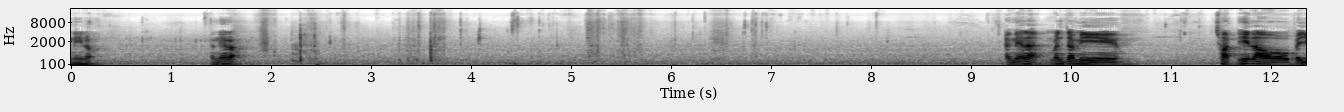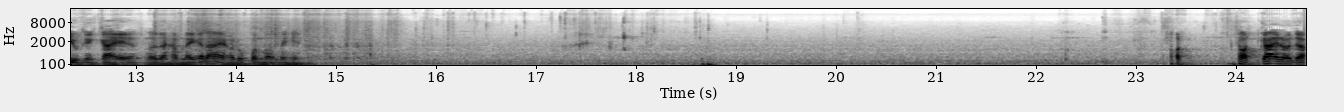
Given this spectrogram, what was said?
อันนี้เนาะอันนี้แหละอันนี้แหละ มันจะมีช็อตที่เราไปอยู่ไกลๆเราจะทำอะไรก็ได้เพราะทุกคนมองไม่เห็นช็อตช็อตใกล้เราจะ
